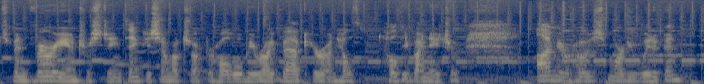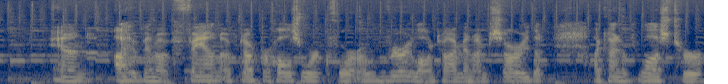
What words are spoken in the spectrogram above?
It's been very interesting. Thank you so much, Dr. Hull. We'll be right back here on Health, Healthy by Nature. I'm your host, Marty Whittekin, and I have been a fan of Dr. Hull's work for a very long time, and I'm sorry that I kind of lost her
